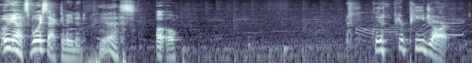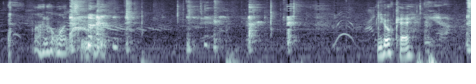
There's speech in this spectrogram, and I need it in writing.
oh yeah, it's voice activated. Yes. Uh oh. Clean up your pee jar. I don't want to. You okay? Yeah.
